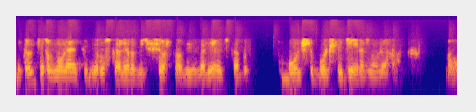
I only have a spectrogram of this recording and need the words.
не толькі размаўляюць беларускай але робіць все што ад іх залежыць каб больше больш людзей размаўляла ну,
